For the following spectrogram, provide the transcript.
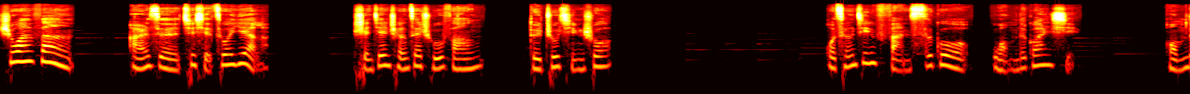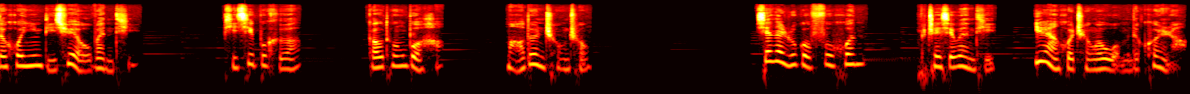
吃完饭，儿子去写作业了。沈建成在厨房对朱晴说：“我曾经反思过我们的关系，我们的婚姻的确有问题，脾气不和，沟通不好，矛盾重重。现在如果复婚，这些问题依然会成为我们的困扰。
